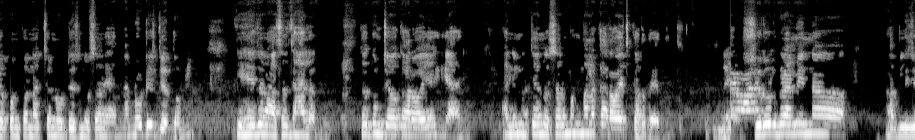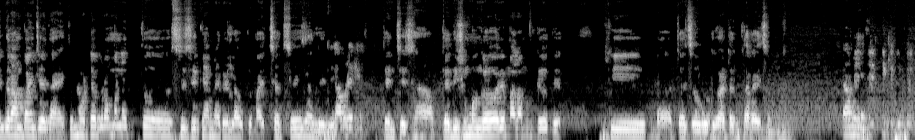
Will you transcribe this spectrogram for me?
एकोणपन्नासच्या नोटीसनुसार यांना नोटीस देतो मी की हे जर असं झालं तर तुमच्यावर कारवाई ही आहे. आणि मग त्यानुसार मग मला कारवाईच करता येते. शिरूर ग्रामीण आपली जी ग्रामपंचायत आहे ती मोठ्या प्रमाणात सी सी कॅमेरे लावते. माझी चर्चाही झालेली त्यांच्याशी हा त्या दिवशी मंगळवारी मला म्हणले होते की त्याचं उद्घाटन करायचं म्हणजे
